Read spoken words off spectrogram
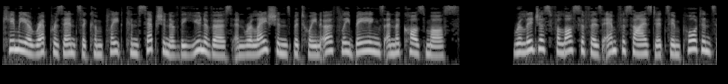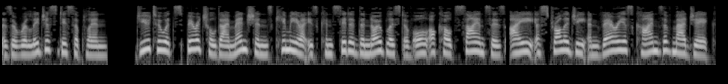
kimia represents a complete conception of the universe and relations between earthly beings and the cosmos. Religious philosophers emphasized its importance as a religious discipline. Due to its spiritual dimensions kimia is considered the noblest of all occult sciences i.e. astrology and various kinds of magic.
